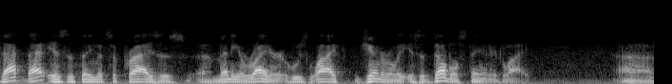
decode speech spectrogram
that that is the thing that surprises uh, many a writer whose life generally is a double standard life. Uh,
